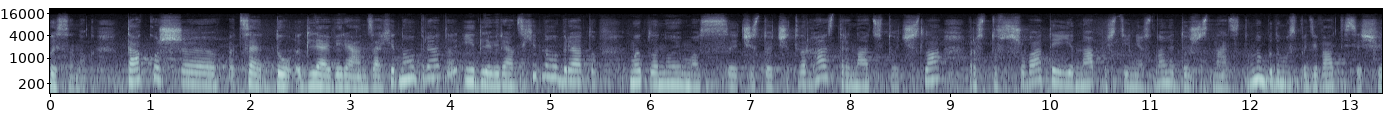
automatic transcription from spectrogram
писанок. Також е, це для вірян західного обряду і для вірян східного обряду ми плануємо з чистого четверга, з 13 числа, розташувати її на постійній основі до 16. Ну будемо сподіватися, що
